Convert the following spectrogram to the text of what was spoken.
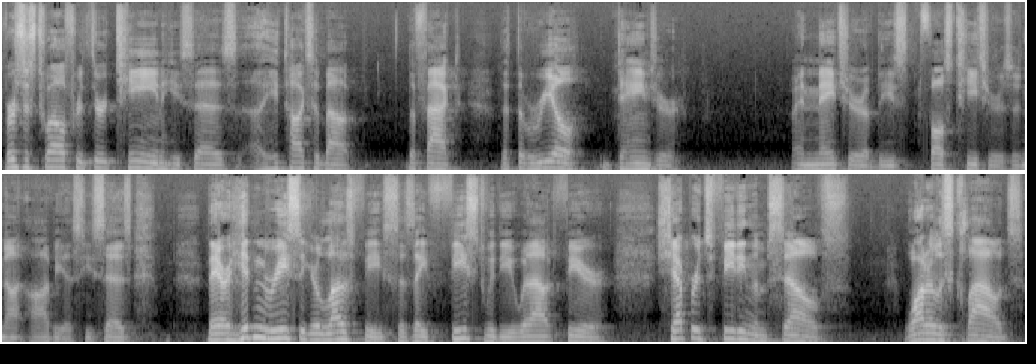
Verses 12 through 13, he says, uh, he talks about the fact that the real danger and nature of these false teachers is not obvious. He says, They are hidden wreaths at your love feasts as they feast with you without fear. Shepherds feeding themselves, waterless clouds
